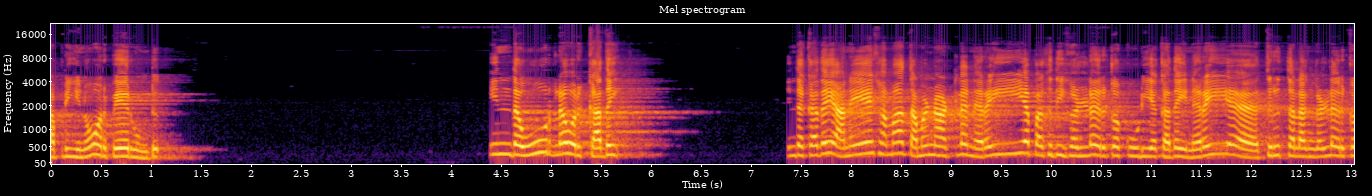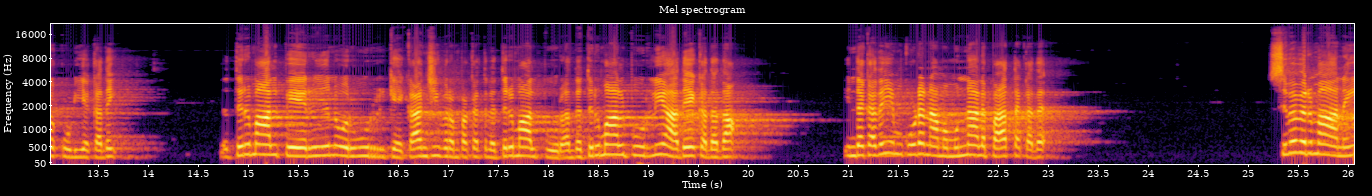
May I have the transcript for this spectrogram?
அப்படின்னும் ஒரு பேர் உண்டு இந்த ஊரில் ஒரு கதை. இந்த கதை அநேகமாக தமிழ்நாட்டில் நிறைய பகுதிகளில் இருக்கக்கூடிய கதை நிறைய திருத்தலங்களில் இருக்கக்கூடிய கதை. இந்த திருமால் பேருன்னு ஒரு ஊர் இருக்கே காஞ்சிபுரம் பக்கத்தில் திருமால்பூர். அந்த திருமால்பூர்லேயும் அதே கதை தான். இந்த கதையும் கூட நாம் முன்னால் பார்த்த கதை. சிவபெருமானை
